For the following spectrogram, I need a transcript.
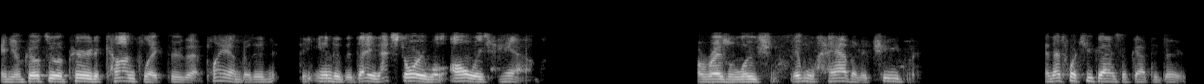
And you'll go through a period of conflict through that plan, but at the end of the day, that story will always have a resolution. It will have an achievement. And that's what you guys have got to do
